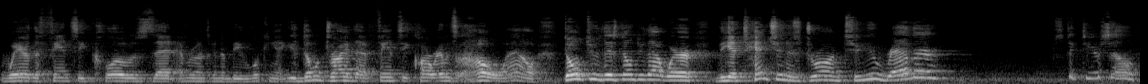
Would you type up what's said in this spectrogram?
wear the fancy clothes that everyone's going to be looking at you. Don't drive that fancy car where everyone's like, oh, wow. Don't do this, don't do that, where the attention is drawn to you. Rather, stick to yourself.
